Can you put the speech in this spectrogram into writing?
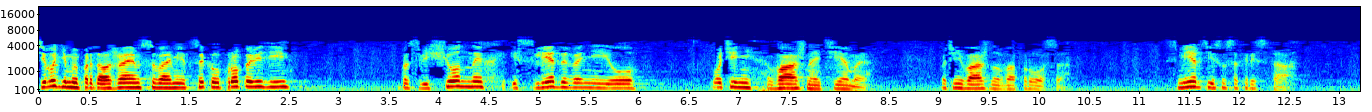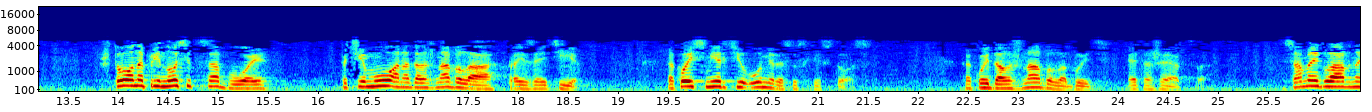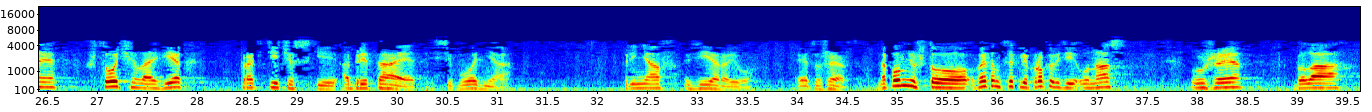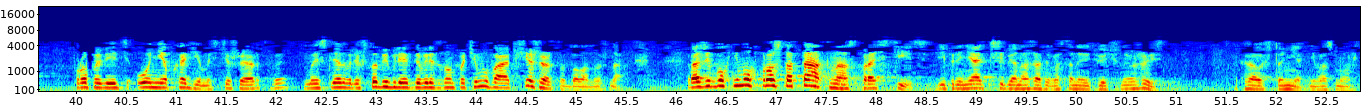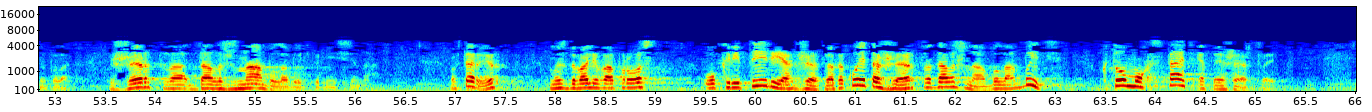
Сегодня мы продолжаем с вами цикл проповедей, посвященных исследованию очень важной темы, очень важного вопроса – смерти Иисуса Христа. Что она приносит с собой, почему она должна была произойти, какой смертью умер Иисус Христос, какой должна была быть эта жертва. Самое главное, что человек практически обретает сегодня, приняв верою эту жертву. Напомню, что в этом цикле проповедей у нас уже была проповедь о необходимости жертвы. Мы исследовали, что Библия говорит о том, почему вообще жертва была нужна. Разве Бог не мог просто так нас простить и принять к себе назад и восстановить вечную жизнь? Оказалось, что нет, невозможно было. Жертва должна была быть принесена. Во-вторых, мы задавали вопрос о критериях жертвы, а какой эта жертва должна была быть. Кто мог стать этой жертвой?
